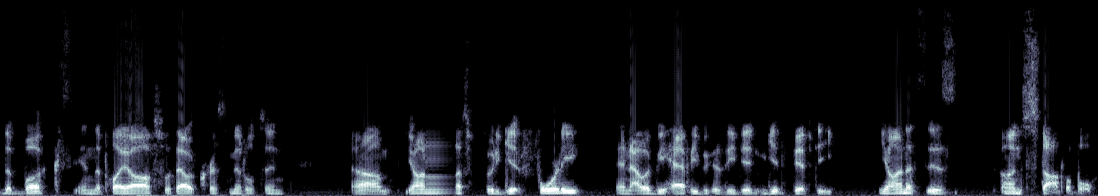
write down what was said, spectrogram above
the Bucks in the playoffs without Khris Middleton, um, Giannis would get 40, and I would be happy because he didn't get 50. Giannis is unstoppable.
